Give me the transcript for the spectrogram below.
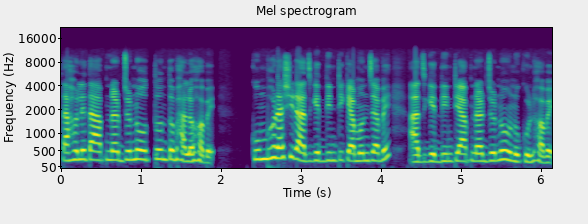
তাহলে তা আপনার জন্য অত্যন্ত ভালো হবে। কুম্ভ রাশির আজকের দিনটি কেমন যাবে? আজকের দিনটি আপনার জন্য অনুকূল হবে।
